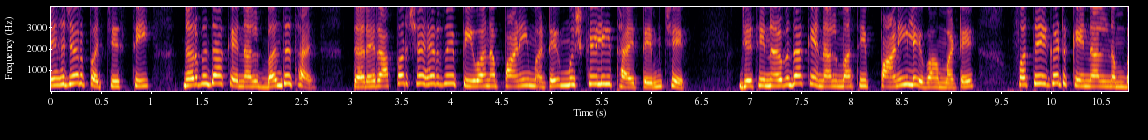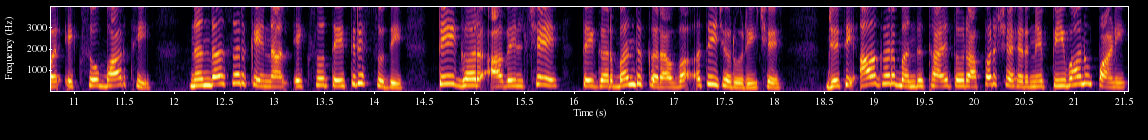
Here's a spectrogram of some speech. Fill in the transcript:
બે હજાર પચીસથી નર્મદા કેનાલ બંધ થાય ત્યારે રાપર શહેરને પીવાના પાણી માટે મુશ્કેલી થાય તેમ છે. જેથી નર્મદા કેનાલમાંથી પાણી લેવા માટે ફતેહગઢ કેનાલ નંબર એકસો બારથી નંદાસર કેનાલ એકસો તેત્રીસ સુધી તે ઘર આવેલ છે તે ઘર બંધ કરાવવા અતિ જરૂરી છે. જેથી આ ઘર બંધ થાય તો રાપર શહેરને પીવાનું પાણી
